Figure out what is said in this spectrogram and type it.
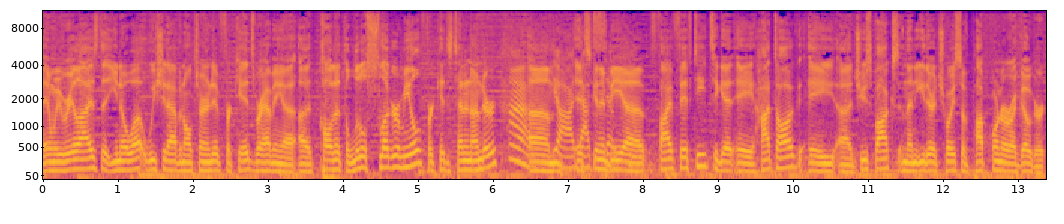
and we realized that you know what, we should have an alternative for kids. We're having a, a calling it the Little Slugger Meal for kids ten and under. Um, God, it's going to so be uh, five fifty to get a hot dog, a uh, juice box, and then either a choice of popcorn or a go-gurt.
